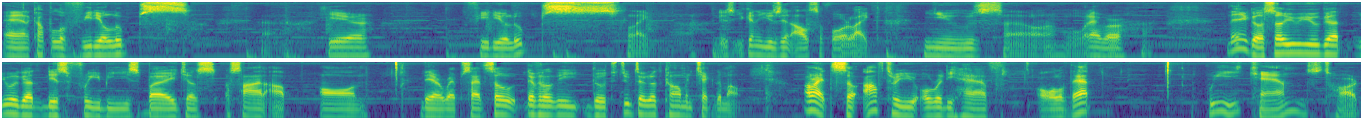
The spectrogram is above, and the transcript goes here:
and a couple of video loops uh, here video loops like this you can use it also for like news uh, or whatever. There you go. So you, you got you will get these freebies by just sign up on their website. So definitely go to tubetape.com and check them out. Alright so after you already have all of that we can start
